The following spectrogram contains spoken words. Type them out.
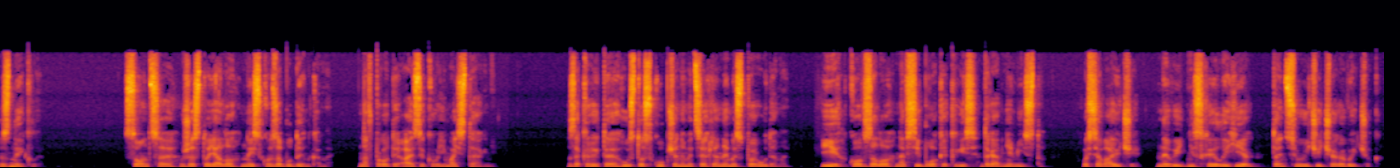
зникли. Сонце вже стояло низько за будинками, навпроти Айзекової майстерні, закрите густо скупченими цегляними спорудами, і ковзало на всі боки крізь древнє місто, осяваючи невидні схили гір танцюючий черевичок,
